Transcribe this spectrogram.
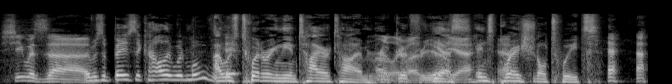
She was. uh It was a basic Hollywood movie. I was twittering the entire time. Oh, good for you. Yes, Yeah. inspirational tweets.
